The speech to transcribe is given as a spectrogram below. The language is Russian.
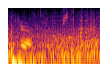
Active.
